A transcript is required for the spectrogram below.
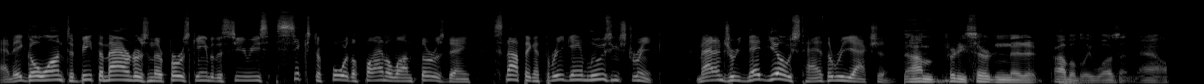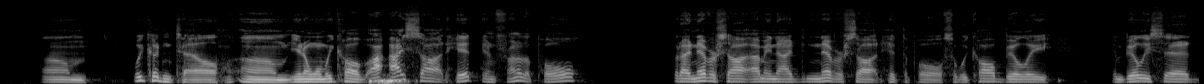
and they go on to beat the Mariners in their first game of the series, 6 to 4 the final on Thursday, stopping a three game losing streak. Manager Ned Yost has the reaction. I'm pretty certain that it probably wasn't now. Um, we couldn't tell. Um, you know, when we called, I, I, saw it hit in front of the pole, but I never saw I mean, I never saw it hit the pole. So we called Billy and Billy said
